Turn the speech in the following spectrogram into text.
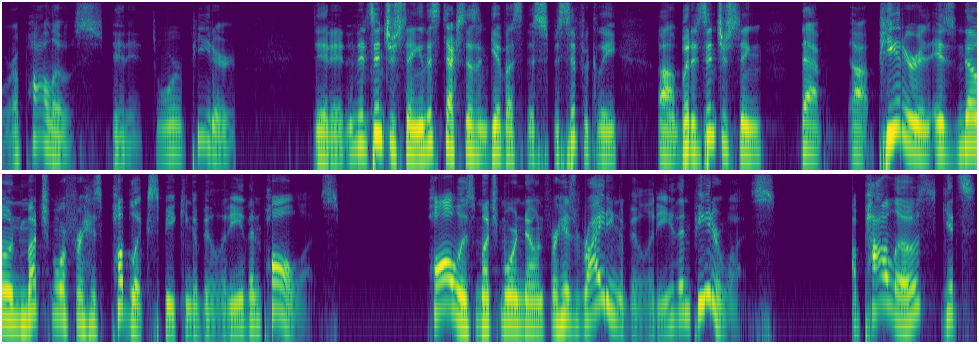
or Apollos did it, or Peter did it. And it's interesting, and this text doesn't give us this specifically, uh, but it's interesting that uh, Peter is known much more for his public speaking ability than Paul was. Paul was much more known for his writing ability than Peter was. Apollos gets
